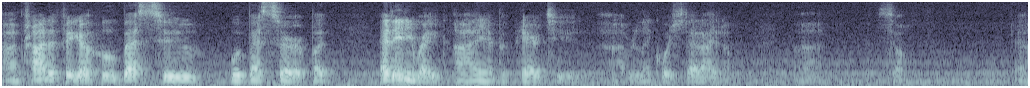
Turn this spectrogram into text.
I'm trying to figure out who best to would best serve. But at any rate, I am prepared to uh, relinquish that item. Uh, so, yeah.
